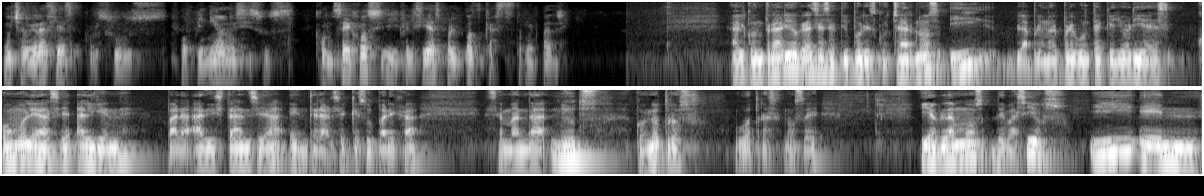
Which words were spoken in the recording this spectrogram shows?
muchas gracias por sus opiniones y sus consejos y felicidades por el podcast, está muy padre. Al contrario, gracias a ti por escucharnos y la primera pregunta que yo haría es, ¿cómo le hace alguien para a distancia enterarse que su pareja se manda nudes con otros u otras, no sé? Y hablamos de vacíos. Y en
